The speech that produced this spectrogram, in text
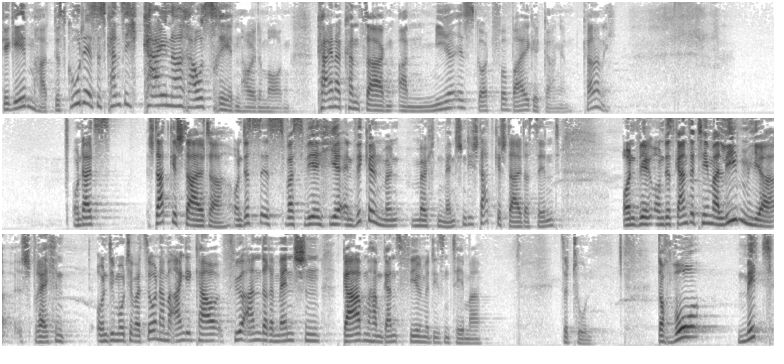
gegeben hat. Das Gute ist, es kann sich keiner rausreden heute Morgen. Keiner kann sagen, an mir ist Gott vorbeigegangen. Kann er nicht. Und als Stadtgestalter, und das ist, was wir hier entwickeln möchten, Menschen, die Stadtgestalter sind, und wir um das ganze Thema Lieben hier sprechen, und die Motivation haben wir angekauft für andere Menschen. Gaben haben ganz viel mit diesem Thema zu tun. Doch womit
